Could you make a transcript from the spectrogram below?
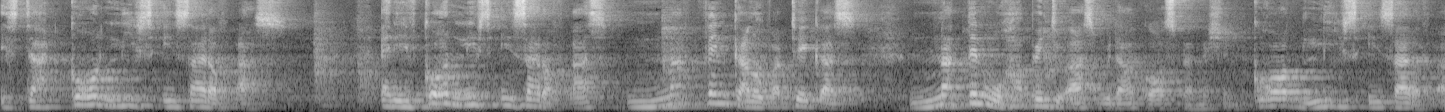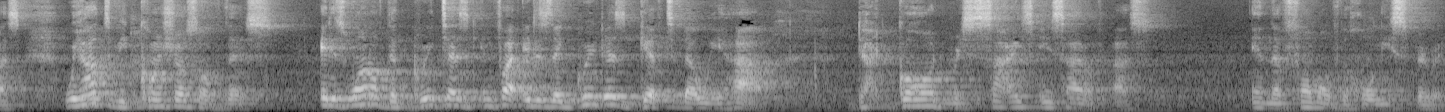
is that God lives inside of us. And if God lives inside of us, nothing can overtake us. Nothing will happen to us without God's permission. God lives inside of us. We have to be conscious of this. It is one of the greatest, in fact, it is the greatest gift that we have that God resides inside of us in the form of the Holy Spirit.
